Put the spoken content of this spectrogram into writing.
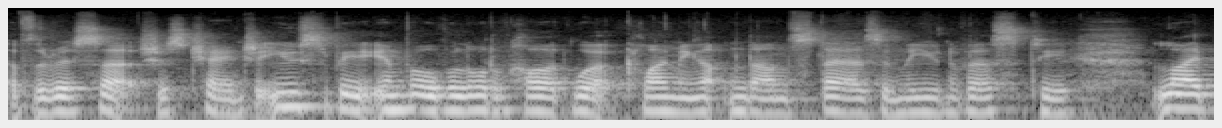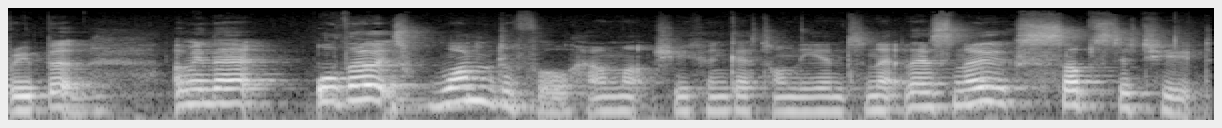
of the research has changed. It used to be involve a lot of hard work climbing up and down stairs in the university library, but mm. I mean, there. Although it's wonderful how much you can get on the internet, there's no substitute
